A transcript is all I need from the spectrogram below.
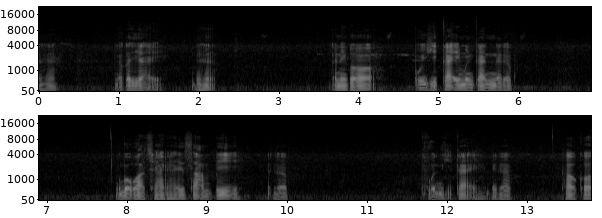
นะฮะแล้วก็ใหญ่นะฮะอันนี้ก็ปุ๋ยขี้ไก่เหมือนกันนะครับเขาบอกว่าใช้ได้สามปีนะครับฝุ่นขี้ไก่นะครับ เขาก็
